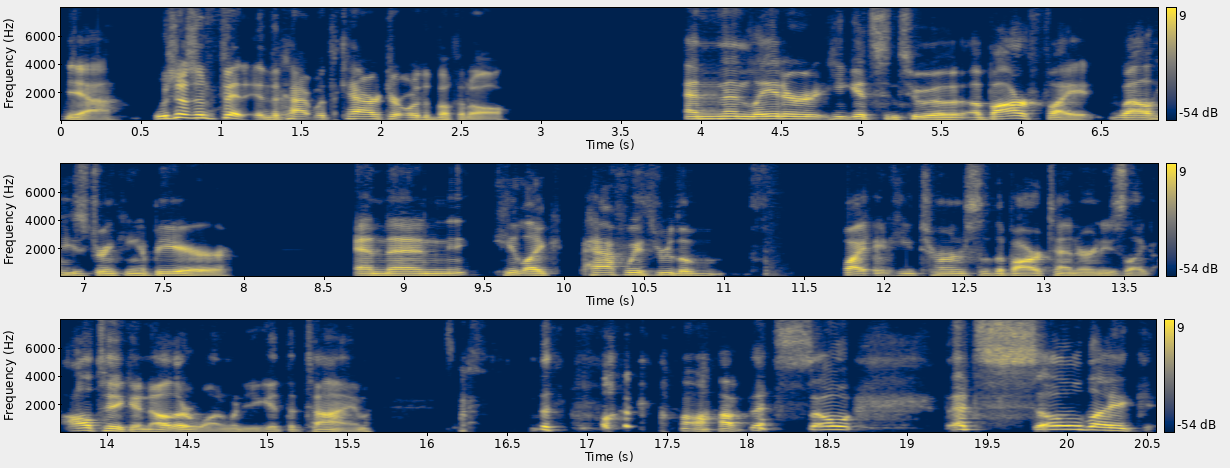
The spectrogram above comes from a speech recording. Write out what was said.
Yeah. which doesn't fit in the with the character or the book at all. And then later he gets into a, a bar fight while he's drinking a beer. And then he like halfway through the fight, he turns to the bartender and he's like, I'll take another one when you get the time. Like, Fuck off. That's so that's so like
